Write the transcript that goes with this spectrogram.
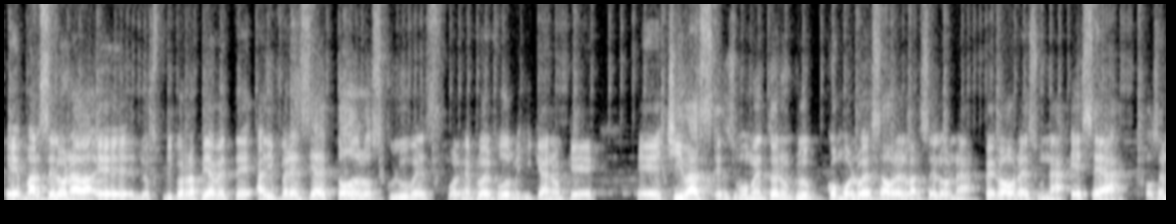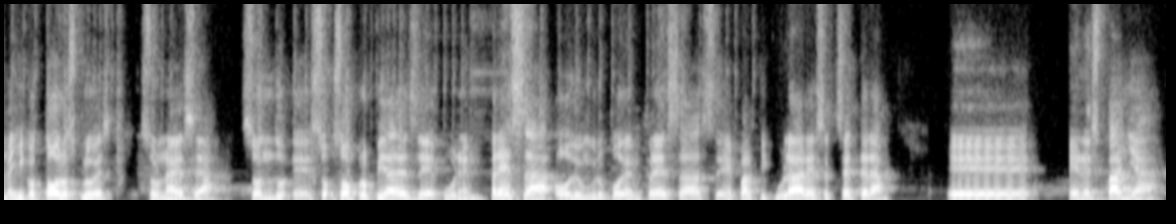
Eh, Barcelona, eh, lo explico rápidamente, a diferencia de todos los clubes, por ejemplo, del fútbol mexicano, que eh, Chivas en su momento era un club como lo es ahora el Barcelona, pero ahora es una SA. O sea, en México todos los clubes son una SA. Son, son propiedades de una empresa o de un grupo de empresas particulares, etcétera. En España,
